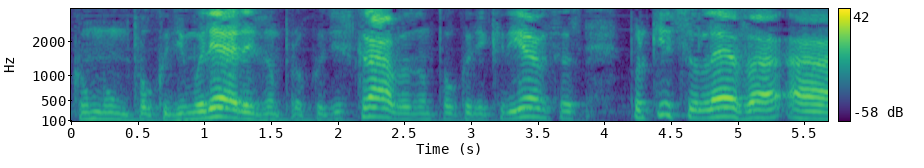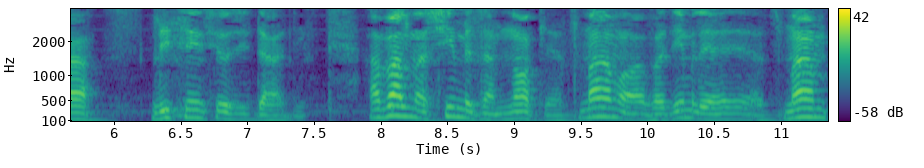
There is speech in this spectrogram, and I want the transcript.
com um pouco de mulheres, um pouco de escravos, um pouco de crianças, porque isso leva a licenciosidade. Aval Nashim Ezamnot Leatzmam, ou Avadim Leatzmam,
